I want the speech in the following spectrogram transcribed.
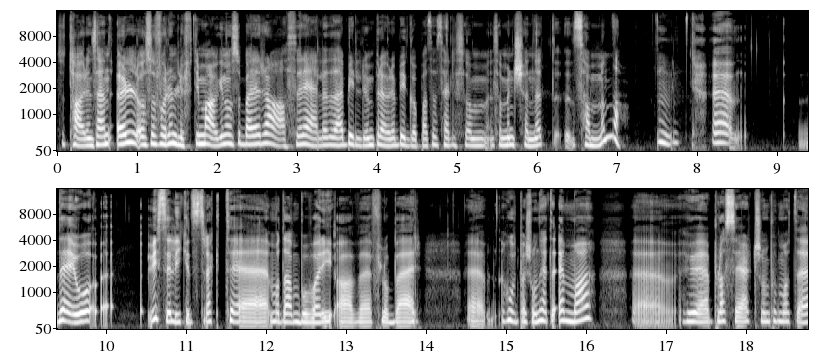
så tar hun seg en øl, og så får hun luft i magen, og så bare raser hele det der bildet hun prøver å bygge opp av seg selv som, som en skjønnhet sammen, da. Mm. Eh, det er jo visse likhetstrekk til Madame Bovary av eh, Flaubert. Eh, hovedpersonen heter Emma. Eh, hun er plassert som på en måte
